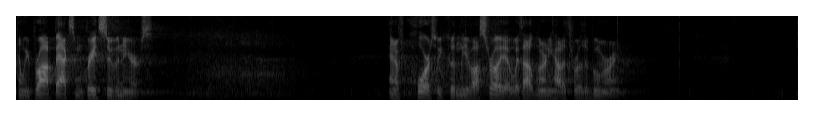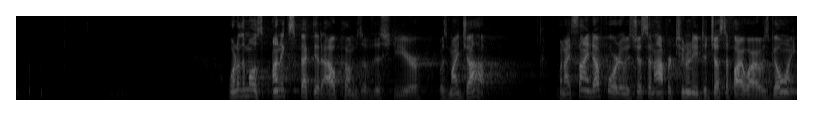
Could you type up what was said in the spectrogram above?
and we brought back some great souvenirs. and of course, we couldn't leave Australia without learning how to throw the boomerang. One of the most unexpected outcomes of this year was my job. When I signed up for it, it was just an opportunity to justify why I was going.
